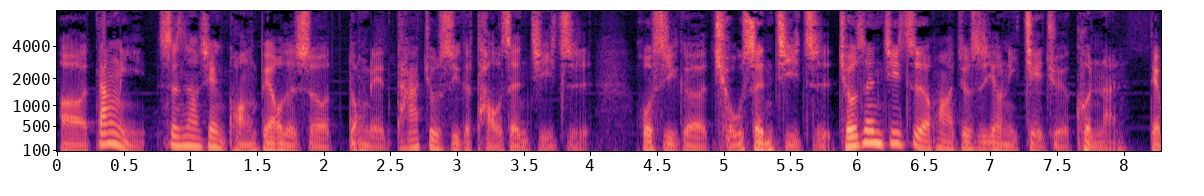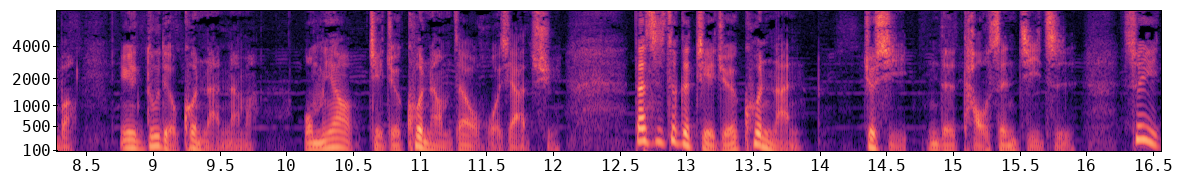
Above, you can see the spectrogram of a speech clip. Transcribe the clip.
呃，当你肾上腺狂飙的时候，当然它就是一个逃生机制，或是一个求生机制。求生机制的话，就是要你解决困难，对吧？因为都得有困难了嘛，我们要解决困难，我们才会活下去。但是这个解决困难，就是你的逃生机制。所以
